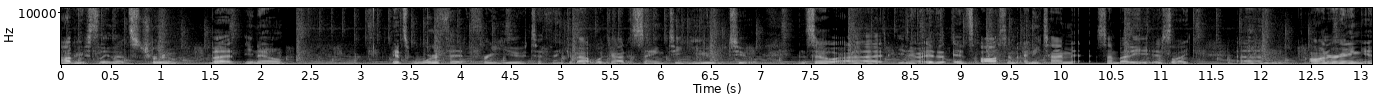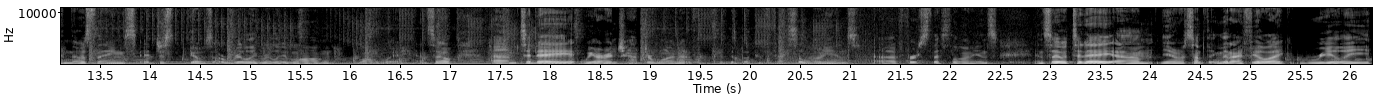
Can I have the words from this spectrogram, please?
obviously, that's true, but you know, it's worth it for you to think about what God is saying to you too. And so, uh, you know, it, it's awesome. Anytime somebody is like um, honoring in those things, it just goes a really, really long, long way. And so, um, today we are in chapter one of the book of Thessalonians, uh, First Thessalonians. And so today, um, you know, something that I feel like really,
